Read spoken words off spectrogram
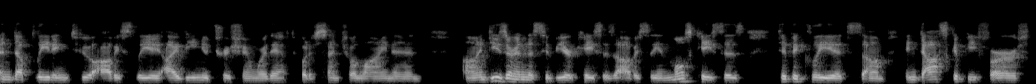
end up leading to obviously IV nutrition where they have to put a central line in. Uh, and these are in the severe cases, obviously. In most cases, typically it's um, endoscopy first,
